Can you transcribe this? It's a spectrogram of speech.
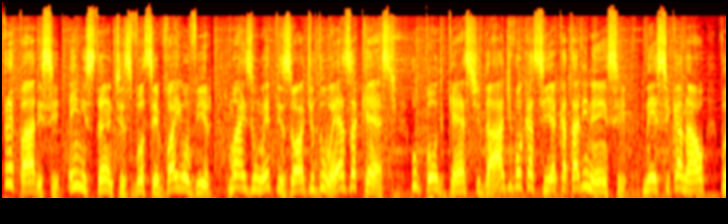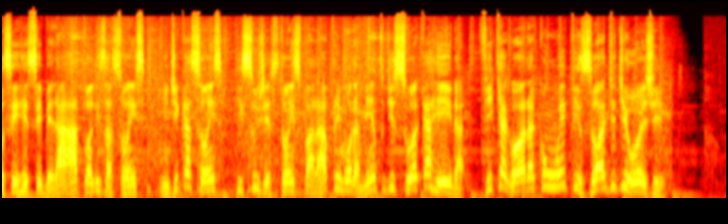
Prepare-se, em instantes você vai ouvir mais um episódio do ESACast, o podcast da Advocacia Catarinense. Nesse canal você receberá atualizações, indicações e sugestões para aprimoramento de sua carreira. Fique agora com o episódio de hoje.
